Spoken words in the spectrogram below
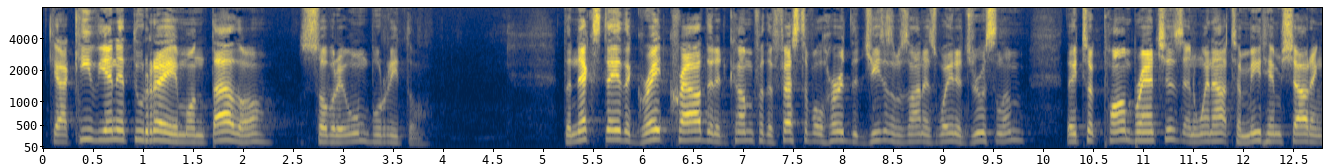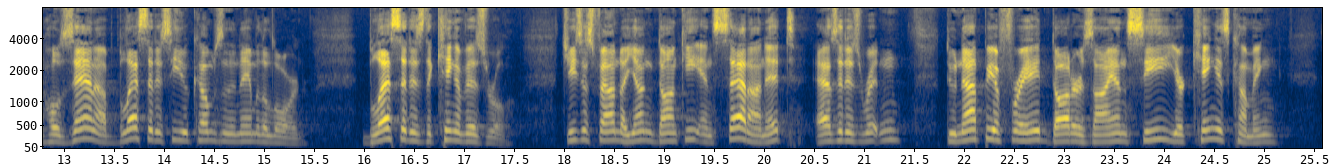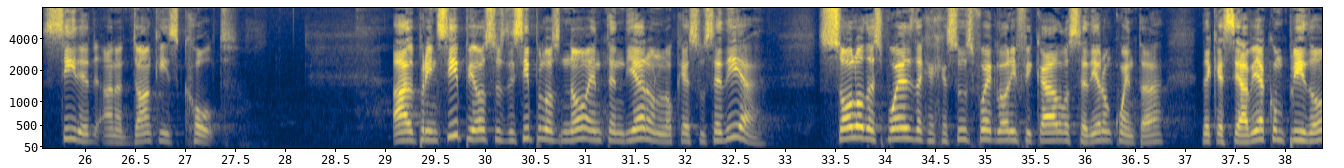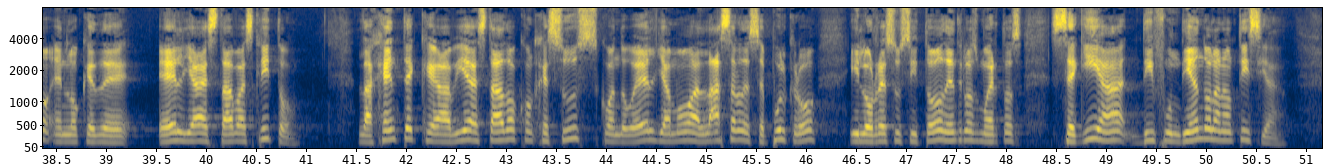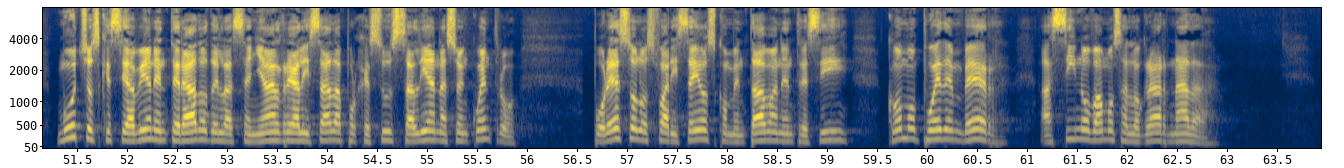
que aquí viene tu rey montado sobre un burrito. The next day, the great crowd that had come for the festival heard that Jesus was on his way to Jerusalem. They took palm branches and went out to meet him, shouting, Hosanna! Blessed is he who comes in the name of the Lord. Blessed is the King of Israel. Jesus found a young donkey and sat on it, as it is written, Do not be afraid, daughter Zion. See, your king is coming, seated on a donkey's colt. Al principio, sus discípulos no entendieron lo que sucedía. Solo después de que Jesús fue glorificado se dieron cuenta de que se había cumplido en lo que de él ya estaba escrito. La gente que había estado con Jesús cuando él llamó a Lázaro del sepulcro y lo resucitó de entre los muertos, seguía difundiendo la noticia. Muchos que se habían enterado de la señal realizada por Jesús salían a su encuentro. Por eso los fariseos comentaban entre sí, ¿cómo pueden ver? Así no vamos a lograr nada.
